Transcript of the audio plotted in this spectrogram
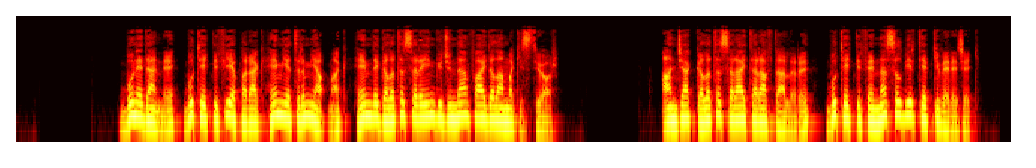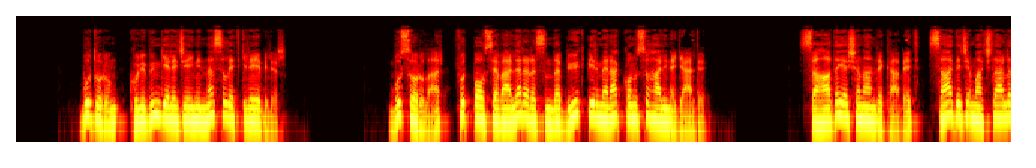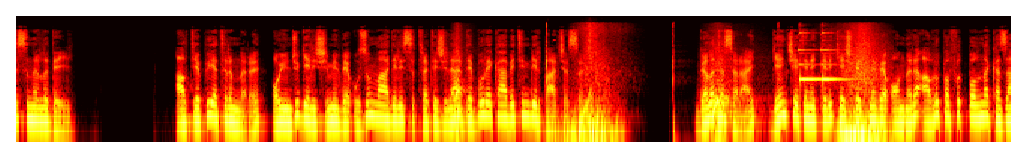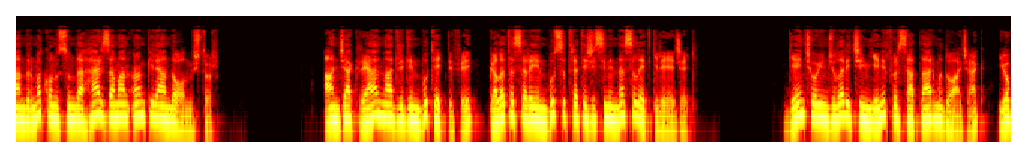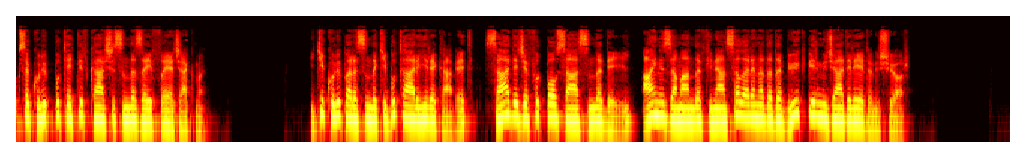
Bu nedenle, bu teklifi yaparak hem yatırım yapmak hem de Galatasaray'ın gücünden faydalanmak istiyor. Ancak Galatasaray taraftarları, bu teklife nasıl bir tepki verecek? Bu durum, kulübün geleceğini nasıl etkileyebilir? Bu sorular, futbol severler arasında büyük bir merak konusu haline geldi. Sahada yaşanan rekabet, sadece maçlarla sınırlı değil. Altyapı yatırımları, oyuncu gelişimi ve uzun vadeli stratejiler de bu rekabetin bir parçası. Galatasaray, genç yetenekleri keşfetme ve onları Avrupa futboluna kazandırma konusunda her zaman ön planda olmuştur. Ancak Real Madrid'in bu teklifi, Galatasaray'ın bu stratejisini nasıl etkileyecek? Genç oyuncular için yeni fırsatlar mı doğacak, yoksa kulüp bu teklif karşısında zayıflayacak mı? İki kulüp arasındaki bu tarihi rekabet, sadece futbol sahasında değil, aynı zamanda finansal arenada da büyük bir mücadeleye dönüşüyor.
